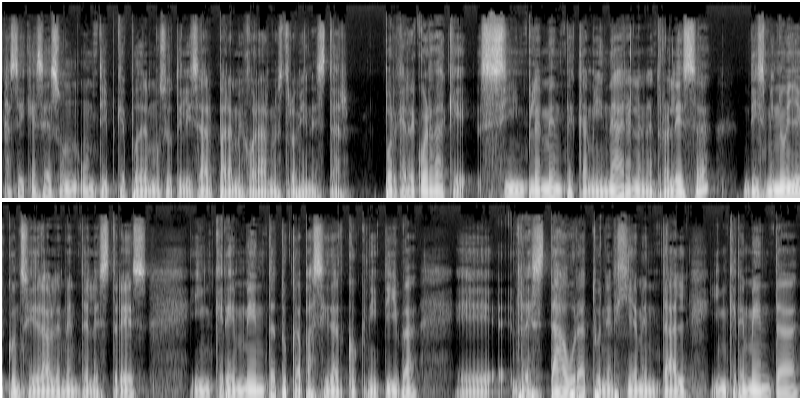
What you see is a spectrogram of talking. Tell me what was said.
Así que ese es un, tip que podemos utilizar para mejorar nuestro bienestar. Porque recuerda que simplemente caminar en la naturaleza disminuye considerablemente el estrés, incrementa tu capacidad cognitiva, eh, restaura tu energía mental, incrementa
